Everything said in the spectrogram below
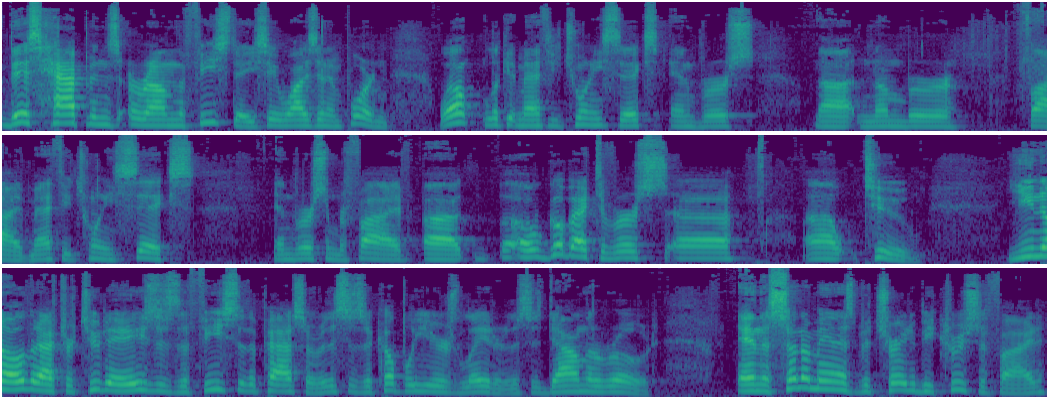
This happens around the feast day. You say, why is it important? Well, look at Matthew 26 and verse uh, number 5. Matthew 26 and verse number 5. Uh, oh, go back to verse uh, uh, 2. You know that after two days is the feast of the Passover. This is a couple years later. This is down the road. And the Son of Man is betrayed to be crucified.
